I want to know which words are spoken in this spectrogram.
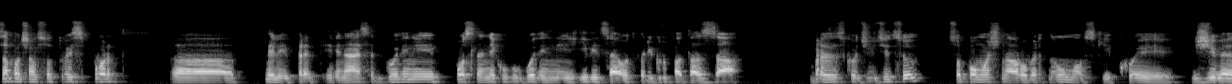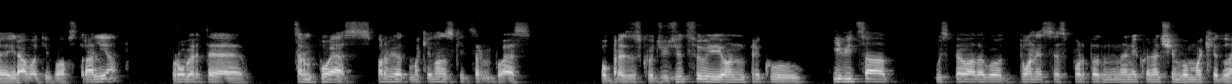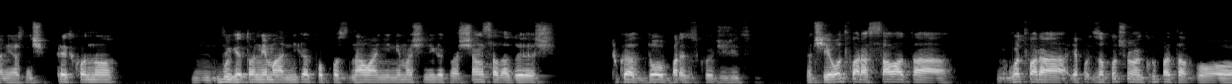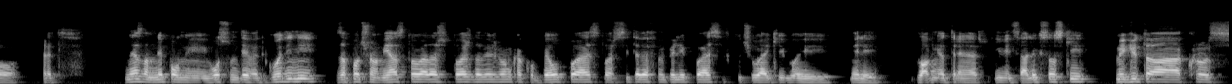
започнав со тој спорт а, нели пред 11 години, после неколку години Ивица ја отвори групата за бразилско џиу со помош на Роберт Наумовски кој живе и работи во Австралија. Роберт е црн појас, првиот македонски црн појас по бразилско џиу и он преку Ивица успева да го донесе спортот на некој начин во Македонија. Значи, предходно луѓето нема никакво познавање, немаше никаква шанса да дојдеш тука до бразилско џиу Значи ја отвара салата, го отвара, ја започнува групата во пред не знам, неполни 8-9 години, започнувам јас тога да тоа да вежбам како бел појас, тоа сите бевме бели појаси, вклучувајќи го и нели главниот тренер Ивица Алексовски. Меѓутоа, кроз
